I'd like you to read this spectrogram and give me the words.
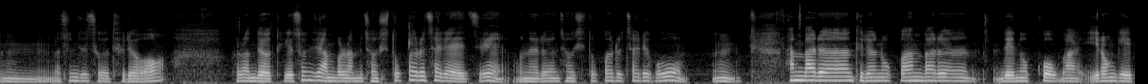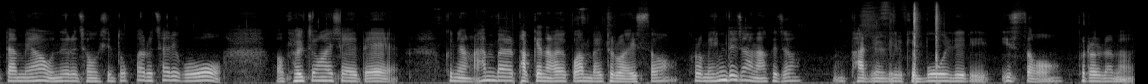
음 손재수가 두려워 그런데 어떻게 손지 안 보려면 정신 똑바로 차려야지. 오늘은 정신 똑바로 차리고, 음, 한 발은 들여놓고 한 발은 내놓고 막 이런 게 있다면 오늘은 정신 똑바로 차리고, 어, 결정하셔야 돼. 그냥 한 발 밖에 나가 있고 한 발 들어와 있어. 그러면 힘들잖아. 그죠? 음, 발을 이렇게 모을 일이 있어. 그러려면,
